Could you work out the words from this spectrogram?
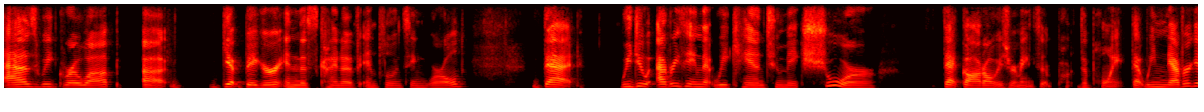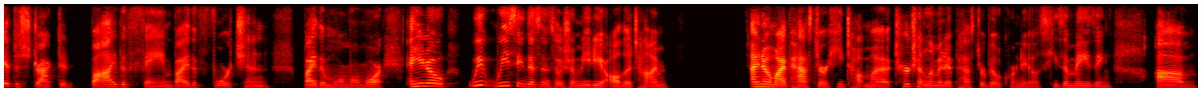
as we grow up, uh, get bigger in this kind of influencing world, that we do everything that we can to make sure that God always remains the, the point, that we never get distracted by the fame, by the fortune, by the more, more, more. And, you know, we, we see this in social media all the time. I know my pastor, he taught my Church Unlimited, Pastor Bil Cornelius. He's amazing. Um,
